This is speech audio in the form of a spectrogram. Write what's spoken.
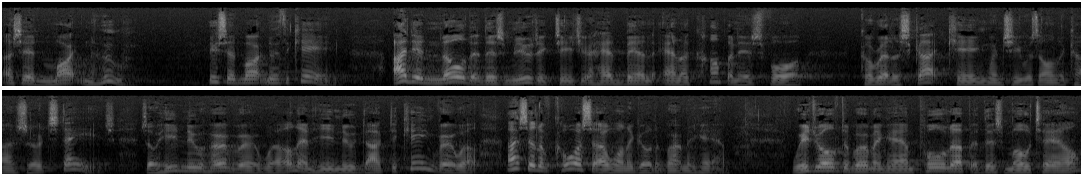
I said, Martin who? He said, Martin Luther King. I didn't know that this music teacher had been an accompanist for Coretta Scott King when she was on the concert stage. So he knew her very well, and he knew Dr. King very well. I said, Of course, I want to go to Birmingham. We drove to Birmingham, pulled up at this motel,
